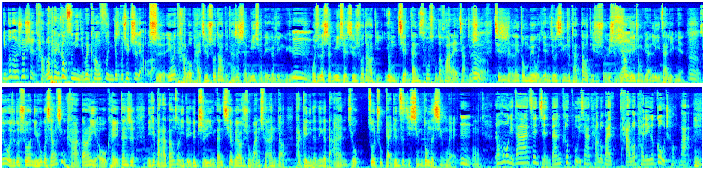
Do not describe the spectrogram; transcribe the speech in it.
你不能说是塔罗牌告诉你你会康复，你就不去治疗了。是因为塔罗牌其实说到底它是神秘学的一个领域。嗯，我觉得神秘学其实说到底用简单粗俗的话来讲，就是其实人类都没有研究清楚它到底是属于什么样的一种原理在里面。嗯，所以我觉得说你如果相信它，当然也。OK，但是你可以把它当做你的一个指引，但切不要就是完全按照他给你的那个答案就做出改变自己行动的行为。嗯嗯。然后我给大家再简单科普一下塔罗牌塔罗牌的一个构成吧。嗯。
